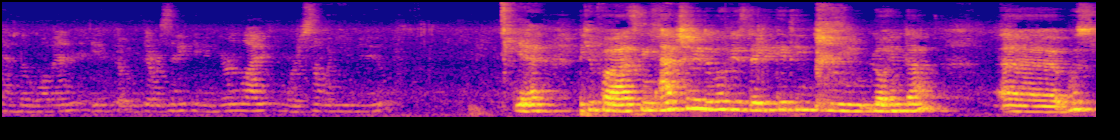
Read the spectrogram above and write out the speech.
and the woman? If there was anything in your life or someone you knew? Yeah, thank you for asking. Actually, the movie is dedicated to Lorinda, uh, who's,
